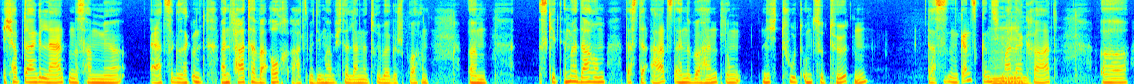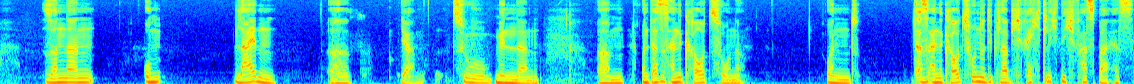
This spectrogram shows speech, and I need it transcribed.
Ich habe da gelernt, und das haben mir Ärzte gesagt, und mein Vater war auch Arzt, mit dem habe ich da lange drüber gesprochen. Ähm, es geht immer darum, dass der Arzt eine Behandlung nicht tut, um zu töten. Das ist ein ganz, ganz schmaler Grad, äh, sondern um Leiden äh, ja, zu mindern. Ähm, und das ist eine Grauzone. Und das ist eine Grauzone, die, glaube ich, rechtlich nicht fassbar ist.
